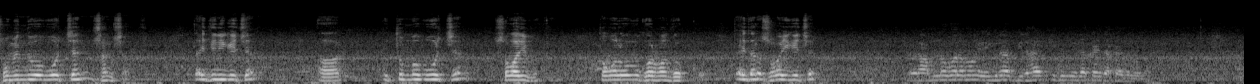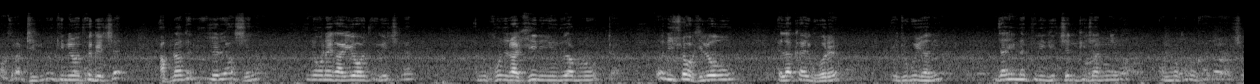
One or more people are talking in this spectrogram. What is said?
সৌমেন্দুবাবু হচ্ছেন সাংসদ, তাই তিনি গেছেন। আর উত্তমবাবু হচ্ছেন সভাধিপতি, তমালবাবু কর্মাধ্যক্ষ, তাই তারা সবাই গেছেন। রামনগর এবং এগুলা বিধায়ক কিন্তু এলাকায় দেখা গেল না? কথাটা ঠিক নয় তিনি হয়তো গেছেন। আপনাদের নজরে আসেন তিনি অনেক আগে হয়তো গেছিলেন। আমি খোঁজ রাখিনি যদি আপনার নোটটা তো নিশ্চয় অখিলবাবু এলাকায় ঘোরেন এটুকু জানি। জানি না তিনি গেছেন কি জাননি বা অন্য কোনো কাজে আছে।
